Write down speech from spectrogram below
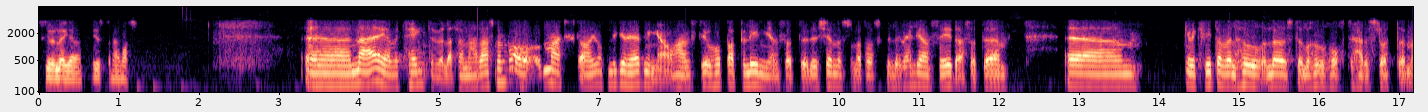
skulle lägga just den här matchen. Uh, nej, jag tänkte väl att han hade haft en bra match där han gjort mycket räddningar och han stod och hoppade på linjen så att det kändes som att han skulle välja en sida. Så att, uh, uh, det kvittar väl hur löst eller hur hårt jag hade slått den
